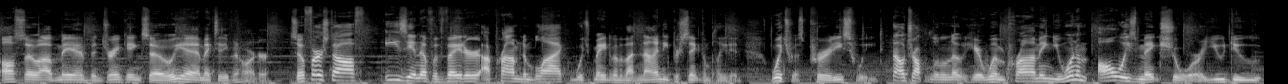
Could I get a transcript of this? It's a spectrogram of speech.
also I may have been drinking, so yeah, it makes it even harder. So first off, easy enough with Vader, I primed him black, which made him about 90% completed, which was pretty sweet. I'll drop a little note here. When priming, you want to always make sure you do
